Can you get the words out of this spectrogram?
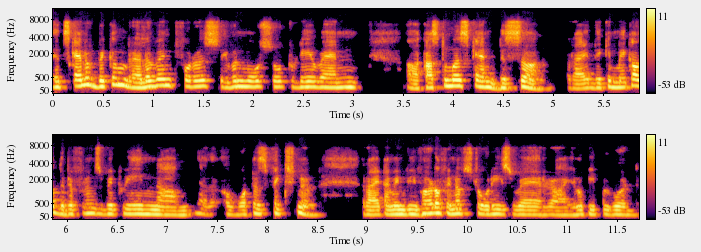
it's kind of become relevant for us even more so today when uh, customers can discern, right? They can make out the difference between um, uh, what is fictional, right? I mean, we've heard of enough stories where, uh, you know, people would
